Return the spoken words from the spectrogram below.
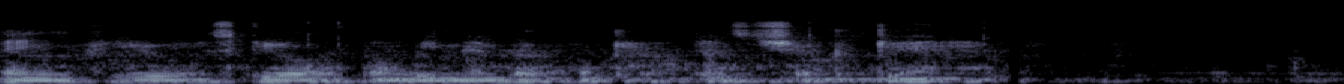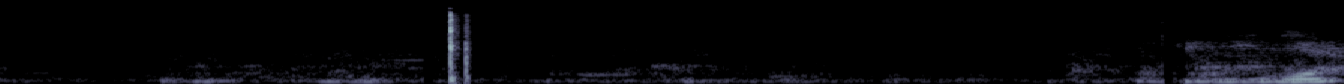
And if you still don't remember okay let's check again. Okay here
